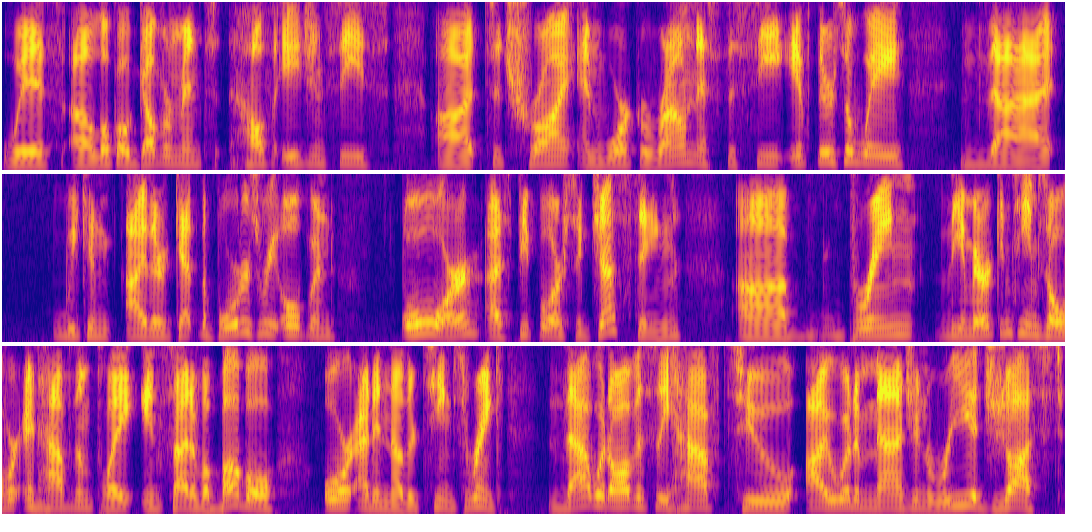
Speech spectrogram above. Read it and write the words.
with uh, local government health agencies uh, to try and work around this to see if there's a way that we can either get the borders reopened or, as people are suggesting, uh, bring the American teams over and have them play inside of a bubble or at another team's rink. That would obviously have to, I would imagine, readjust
